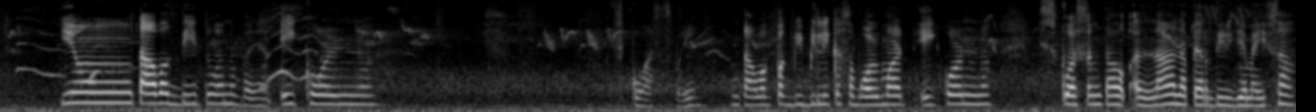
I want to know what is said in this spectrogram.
Yung tawag dito ano ba yan? Acorn. Squash ba yan yung tawag pag bibili ka sa walmart acorn squash ang tawag. Ala na perdi di may isa.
